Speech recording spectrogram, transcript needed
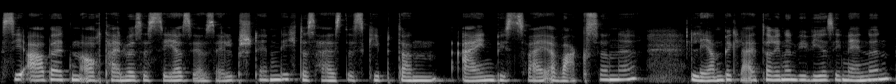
Sie arbeiten auch teilweise sehr, sehr selbstständig. Das heißt, es gibt dann ein bis zwei erwachsene Lernbegleiterinnen, wie wir sie nennen,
